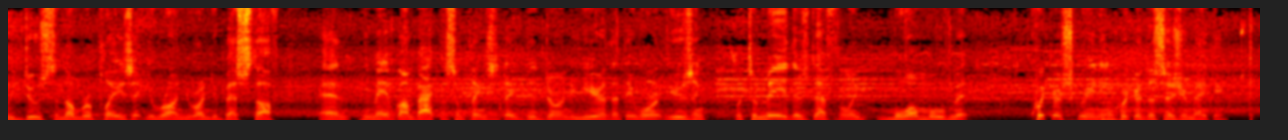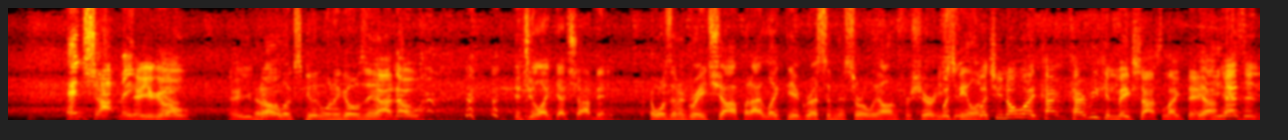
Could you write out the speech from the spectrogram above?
reduce the number of plays that you run. You run your best stuff. And he may have gone back to some things that they did during the year that they weren't using. But to me, there's definitely more movement, quicker screening, quicker decision making. And shot me. There you go. There you It go. It all looks good when it goes in. yeah, I know. Did you like that shot, Vinny? It wasn't a great shot, but I like the aggressiveness early on for sure. He's But you, feeling but you know what? Ky- Kyrie can make shots like that. Yeah. He hasn't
